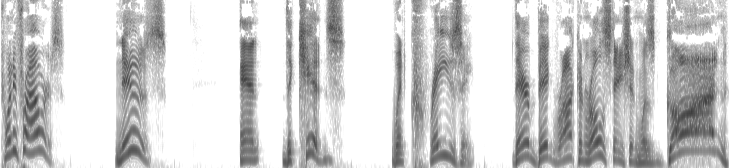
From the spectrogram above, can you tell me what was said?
24 hours. News. And the kids went crazy their big rock and roll station was gone.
